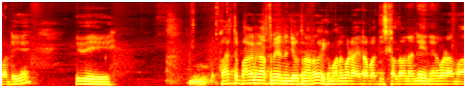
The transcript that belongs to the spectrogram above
పడ్డాయి. ఇది కాస్త బాగానే కాస్తున్నాయని నేను చెబుతున్నారు. ఇక మనం కూడా హైదరాబాద్ తీసుకెళ్దామని నేను కూడా మా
